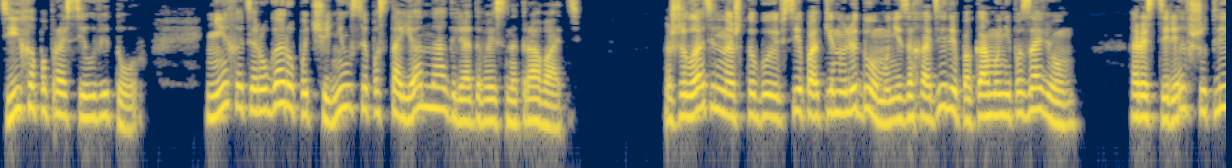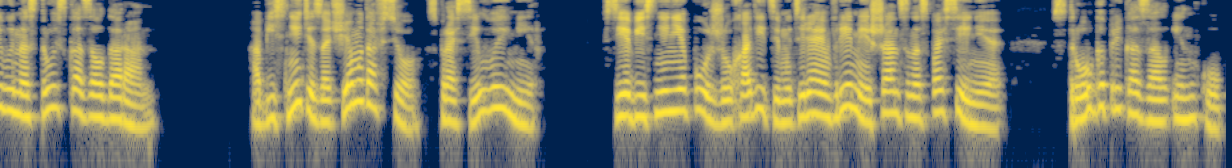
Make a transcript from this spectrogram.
Тихо попросил Витор. Нехотя Ругару подчинился, постоянно оглядываясь на кровать. «Желательно, чтобы все покинули дом и не заходили, пока мы не позовем», растеряв шутливый настрой, сказал Даран. «Объясните, зачем это все?» – спросил Веймир. «Все объяснения позже. Уходите, мы теряем время и шансы на спасение», – строго приказал Инкуб.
